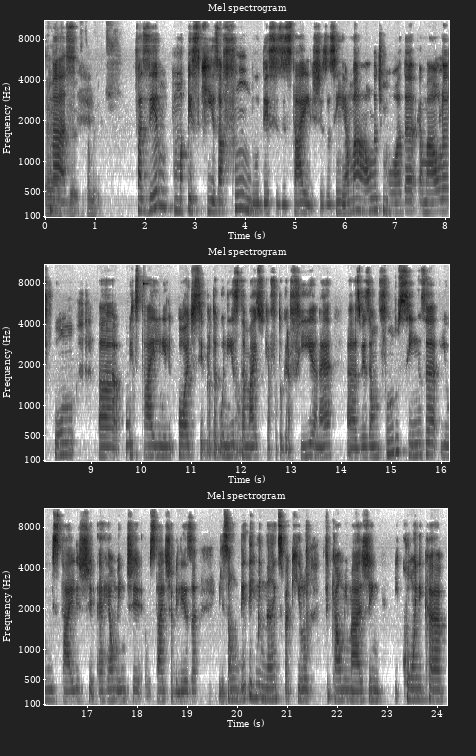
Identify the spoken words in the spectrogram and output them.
É, mas- Exatamente. Fazer um- uma pesquisa a fundo desses stylists, assim, é uma aula de moda, é uma aula de como ah, o styling ele pode ser protagonista mais do que a fotografia, né? Às vezes é um fundo cinza e o stylist é realmente o stylist a beleza, eles são determinantes para aquilo ficar uma imagem icônica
